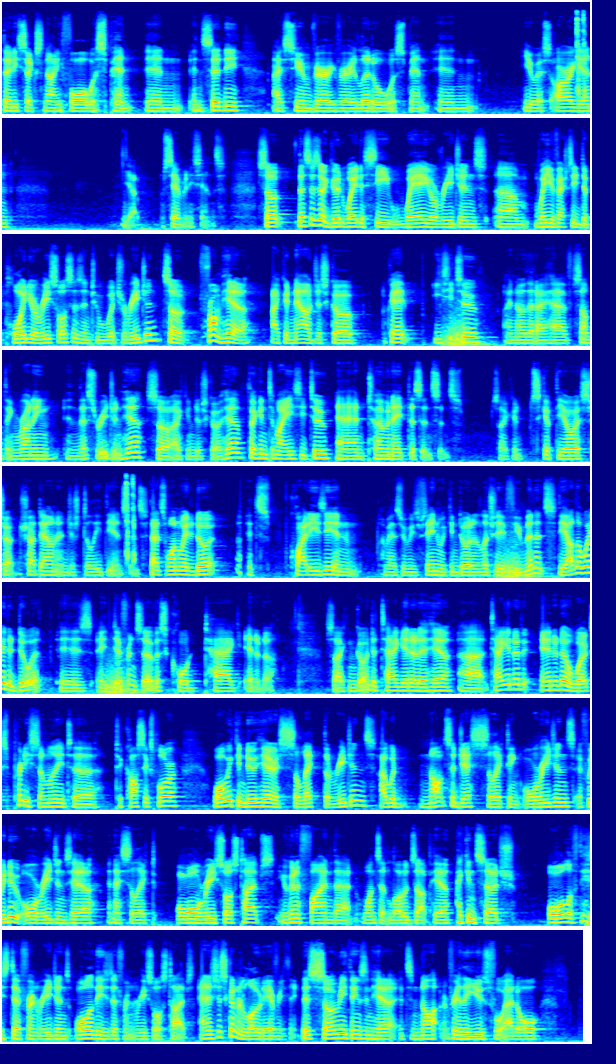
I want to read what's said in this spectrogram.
$36.94 was spent in, in Sydney. I assume very, very little was spent in US Oregon. Yep, 70 cents. So this is a good way to see where your regions, um, where you've actually deployed your resources into which region. So from here, I could now just go, okay, EC2, I know that I have something running in this region here. So I can just go here, click into my EC2 and terminate this instance. So I could skip the OS shut, shutdown and just delete the instance. That's one way to do it. It's quite easy and I mean, as we've seen, we can do it in literally a few minutes. The other way to do it is a different service called Tag Editor. So I can go into Tag Editor here. Uh, Tag Editor works pretty similarly to, to Cost Explorer. What we can do here is select the regions. I would not suggest selecting all regions. If we do all regions here and I select all resource types, you're gonna find that once it loads up here, I can search all of these different regions, all of these different resource types, and it's just gonna load everything. There's so many things in here, it's not really useful at all.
